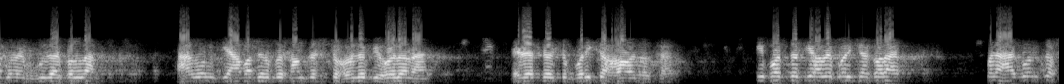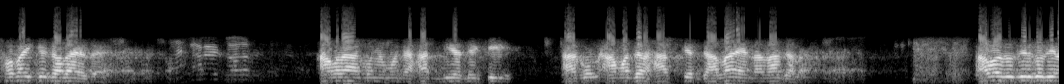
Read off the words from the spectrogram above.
আগুনের পূজা করলাম, আগুন কি আমাদের উপরে সন্তুষ্ট হইল কি হইল না? এটা তো একটু পরীক্ষা হওয়া দরকার। কি পদ্ধতি হবে পরীক্ষা করার? মানে আগুন তো সবাইকে জ্বালায় দেয়। আমরা আগুনের মধ্যে হাত দিয়ে দেখি আগুন আমাদের হাতকে জ্বালায় না না জ্বালায়? আমরা তো দীর্ঘদিন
